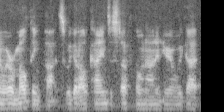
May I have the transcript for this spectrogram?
you know, we're a melting pot. So we got all kinds of stuff going on in here. We got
